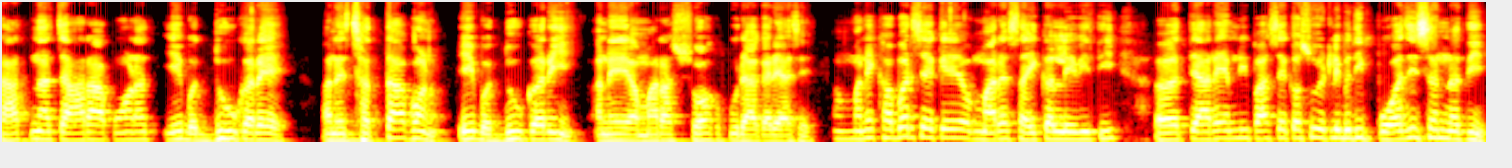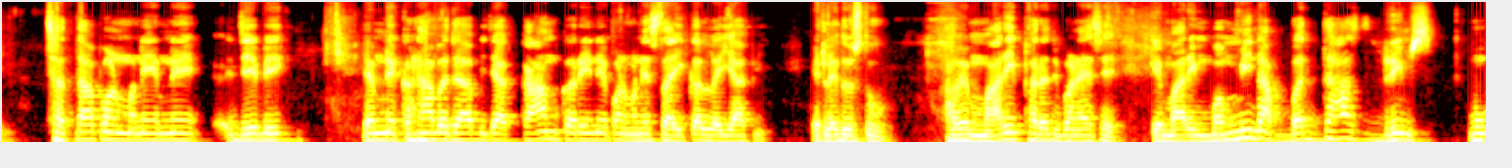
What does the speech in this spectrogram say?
રાતના ચારા પણ એ બધું કરે અને છતાં પણ એ બધું કરી અને અમારા શોખ પૂરા કર્યા છે. મને ખબર છે કે મારે સાયકલ લેવી હતી ત્યારે એમની પાસે કશું એટલી બધી પોઝિશન નથી. છતાં પણ મને એમને જે બી એમને ઘણા બધા બીજા કામ કરીને પણ મને સાયકલ લઈ આપી. એટલે દોસ્તો, હવે મારી ફરજ બને છે કે મારી મમ્મીના બધા જ ડ્રીમ્સ હું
